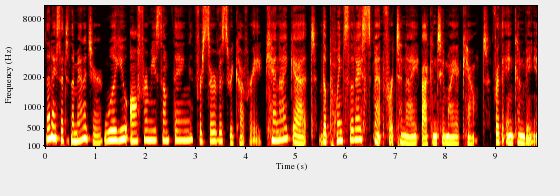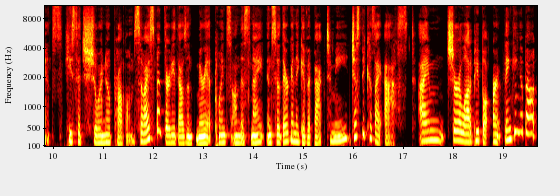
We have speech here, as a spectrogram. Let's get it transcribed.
Then I said to the manager, will you offer me something for service recovery? Can I get the points that I spent for tonight back into my account for the inconvenience? He said, sure, no problem. So I spent 30,000 Marriott points on this night. And so they're going to give it back to me just because I asked. I'm sure a lot of people aren't thinking about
